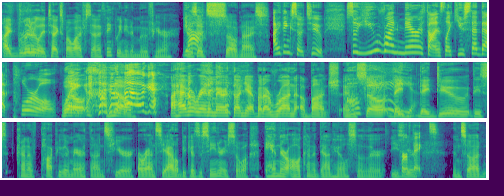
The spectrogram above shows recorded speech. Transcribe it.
I literally text my wife and said, "I think we need to move here because Yeah. it's so nice." I think so too. So you run marathons, like you said that plural. Well, like, no. okay. I haven't ran a marathon yet, but I run a bunch, and so they they do these kind of popular marathons here around Seattle because the scenery is so well, and they're all kind of downhill, so they're easier. Perfect. And so I'd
